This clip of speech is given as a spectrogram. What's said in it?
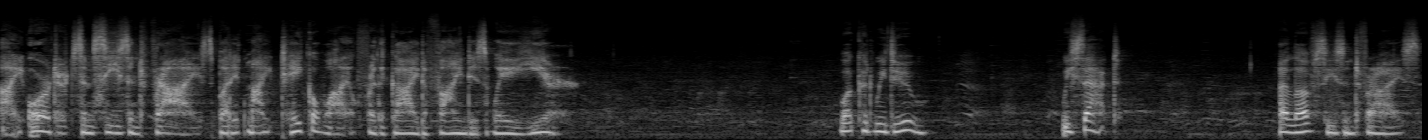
I ordered some seasoned fries, but it might take a while for the guy to find his way here. What could we do? We sat I love seasoned fries.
